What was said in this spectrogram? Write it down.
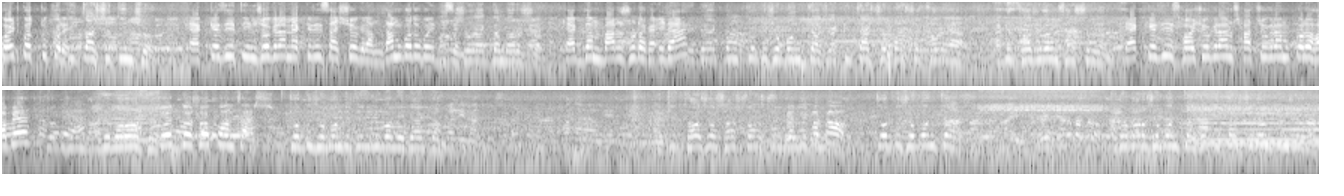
ওয়েট কতটুকু করে? চারশো তিনশো। এক কেজি তিনশো গ্রাম এক কেজি চারশো গ্রাম। দাম কত করে বারোশো একদম বারোশো। একদম বারোশো টাকা। এটা? একদম চোদ্দোশো পঞ্চাশ এক কেজি চারশো পাঁচশো ছয় এক কেজি ছশো গ্রাম সাতশো গ্রাম। এক কেজি ছয়শো গ্রাম সাতশো গ্রাম করে হবে চোদ্দোশো পঞ্চাশ চোদ্দোশো পঞ্চাশ। কেজি পড়বে এটা একদম। এক ছশো সাতশো আটশো চোদ্দোশো পঞ্চাশ। এটা বারোশো পঞ্চাশ এক কেজি চারশো গ্রাম তিনশো গ্রাম।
